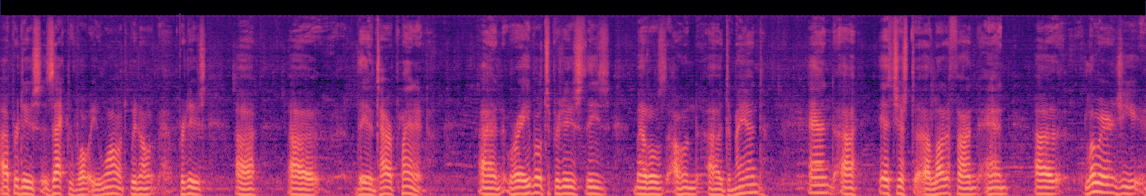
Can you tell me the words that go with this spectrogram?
uh, produce exactly what we want. We don't produce uh, uh, the entire planet. And we're able to produce these metals on uh, demand, and uh, it's just a lot of fun. And uh, low energy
